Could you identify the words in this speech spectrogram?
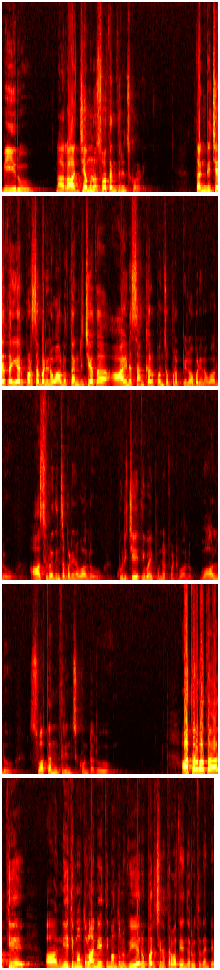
మీరు నా రాజ్యమును స్వతంత్రించుకొనడి. తండ్రి చేత ఏర్పరచబడిన వాళ్ళు తండ్రి చేత ఆయన సంకల్పం చొప్పున పిలువబడిన వాళ్ళు ఆశీర్వదించబడిన వాళ్ళు కుడి చేతి వైపు ఉన్నటువంటి వాళ్ళు వాళ్ళు స్వతంత్రించుకుంటారు. ఆ తర్వాత తీ ఆ నీతిమంతులు అనీతిమంతులు వేరుపరిచిన తర్వాత ఏం జరుగుతుందంటే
